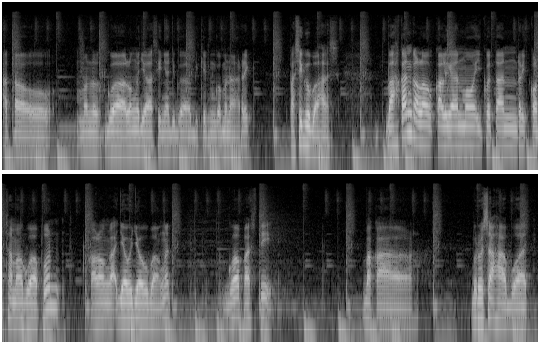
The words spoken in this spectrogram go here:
atau menurut gua lo ngejelasinnya juga bikin gue menarik pasti gue bahas. Bahkan kalau kalian mau ikutan record sama gua pun kalau nggak jauh-jauh banget gua pasti bakal berusaha buat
